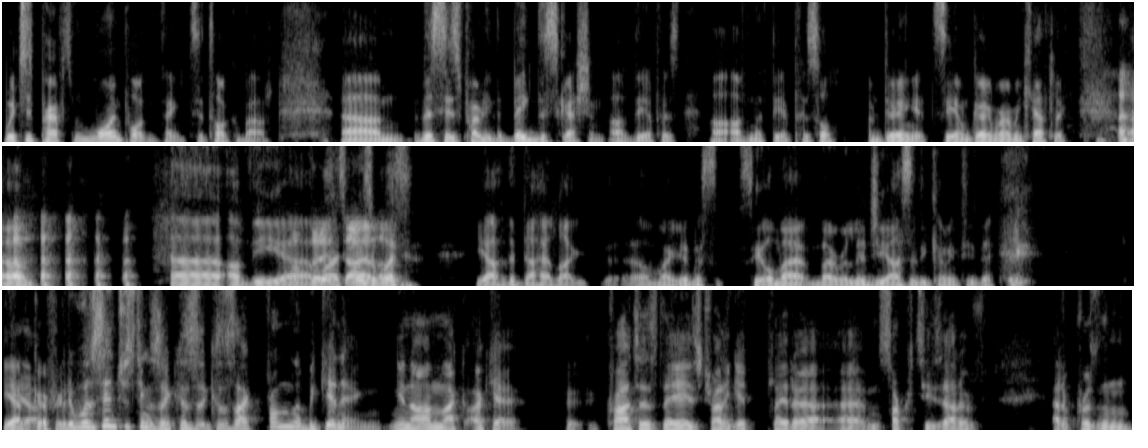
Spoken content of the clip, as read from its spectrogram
which is perhaps more important thing to talk about. Um, this is probably the big discussion of the epistle, uh, of not the epistle. I'm doing it. See, I'm going Roman Catholic. Um, uh, of the, uh, of the what, dialogue. What, yeah, of the dialogue. Oh my goodness! See all my my religiosity coming through there yeah, yeah, go for it. But it was interesting because because like from the beginning, you know, I'm like, okay, Crates there is trying to get Plato um, Socrates out of out of prison,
